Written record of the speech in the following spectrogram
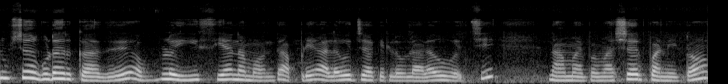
நிமிஷம் கூட இருக்காது. அவ்வளோ ஈஸியாக நம்ம வந்து அப்படியே அளவு ஜாக்கெட்டில் உள்ள அளவு வச்சு நாம் இப்போ மெஷர் பண்ணிட்டோம்.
